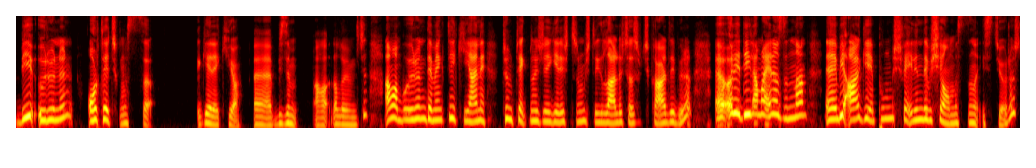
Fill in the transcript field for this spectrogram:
Bir ürünün ortaya çıkması gerekiyor bizim alabilmemiz için. Ama bu ürün demek değil ki yani tüm teknolojiyi geliştirmiş de yıllarla çalışıp çıkardığı bir ürün. E, öyle değil ama en azından e, bir arge yapılmış ve elinde bir şey olmasını istiyoruz.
